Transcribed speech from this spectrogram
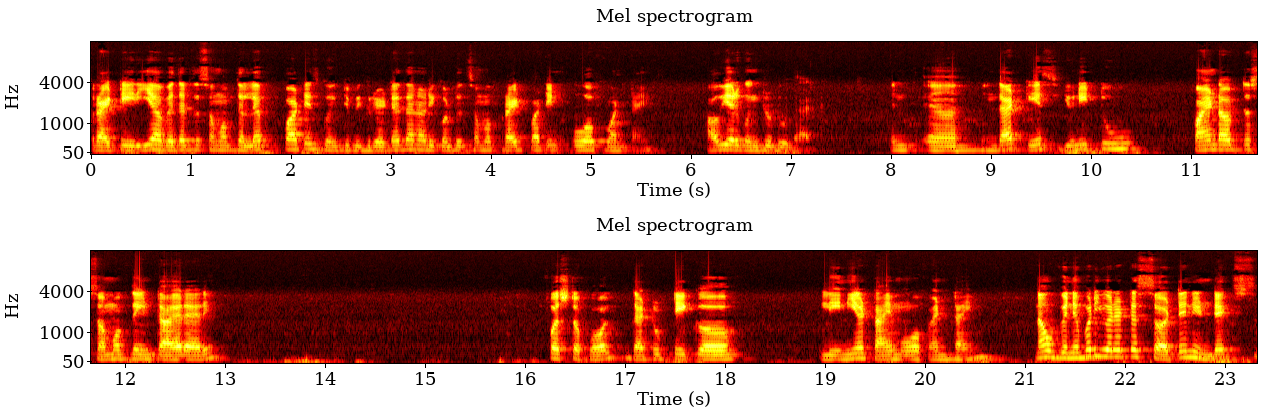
criteria whether the sum of the left part is going to be greater than or equal to the sum of right part in o of one time. How we are going to do that? In uh, in that case you need to find out the sum of the entire array first of all that would take a linear time of n time. Now whenever you are at a certain index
